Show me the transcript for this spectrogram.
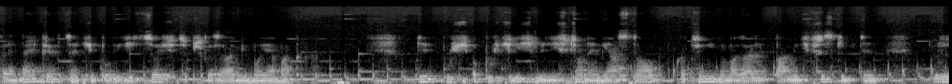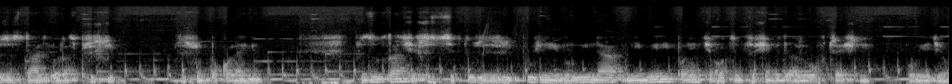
Ale najpierw chcę Ci powiedzieć coś, co przekazała mi moja matka. Gdy opuściliśmy zniszczone miasto, Kaczyni wymazali pamięć wszystkim tym, którzy zostali oraz przyszli przyszłym pokoleniom. W rezultacie wszyscy, którzy żyli później w ruinach, nie mieli pojęcia o tym, co się wydarzyło wcześniej, powiedział.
